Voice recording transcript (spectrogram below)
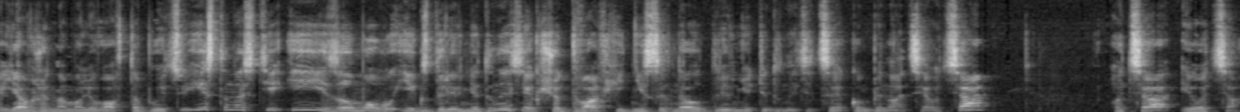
я вже намалював таблицю істинності, і за умовою x дорівнює одиниці, якщо два вхідні сигнали дорівнюють одиниці. Це комбінація оця, оця і оця.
